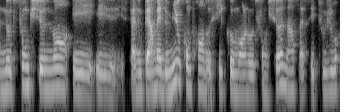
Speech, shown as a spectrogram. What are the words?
notre fonctionnement, et, ça nous permet de mieux comprendre aussi comment l'autre fonctionne. Hein. ça, c'est toujours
